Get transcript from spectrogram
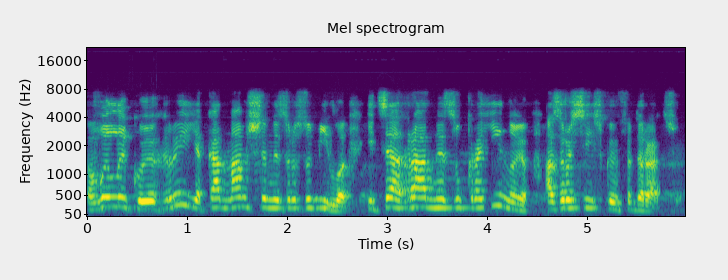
великої гри, яка нам ще не зрозуміла, і ця гра не з Україною, а з Російською Федерацією.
